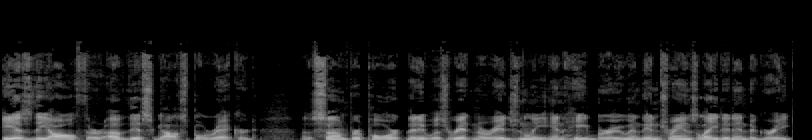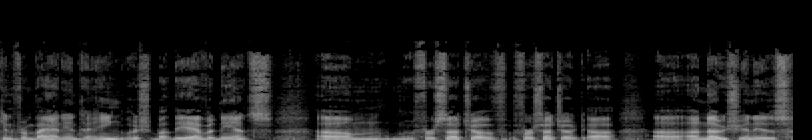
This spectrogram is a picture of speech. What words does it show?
is the author of this gospel record. Some purport that it was written originally in Hebrew and then translated into Greek and from that into English, but the evidence um, for such a for such a uh, uh, a notion is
